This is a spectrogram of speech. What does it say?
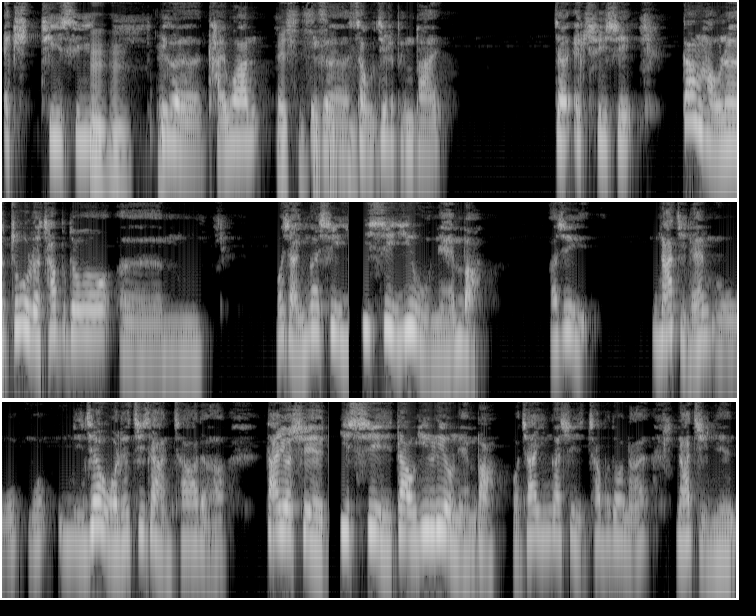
HTC，嗯嗯，一个台湾一个手机的品牌叫 HTC。刚好呢，做了差不多，嗯，我想应该是一四一五年吧，还是哪几年？我我我，你知道我的记性很差的啊，大约是一四到一六年吧，我猜应该是差不多哪哪几年。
